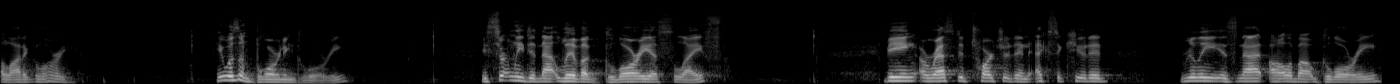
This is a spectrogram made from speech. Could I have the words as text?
a lot of glory. He wasn't born in glory. He certainly did not live a glorious life. Being arrested, tortured, and executed really is not all about glory,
